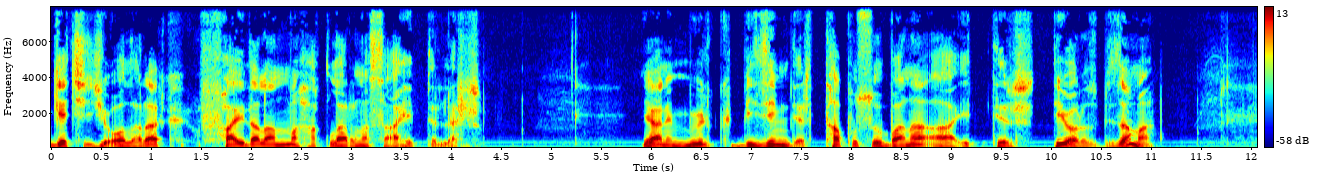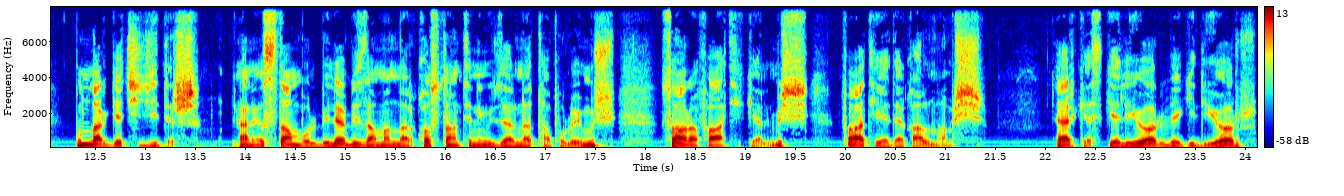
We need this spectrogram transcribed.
geçici olarak faydalanma haklarına sahiptirler. Yani mülk bizimdir, tapusu bana aittir diyoruz biz ama bunlar geçicidir. Yani İstanbul bile bir zamanlar Konstantin'in üzerine tapuluymuş. Sonra Fatih gelmiş. Fatih'e de kalmamış. Herkes geliyor ve gidiyor.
